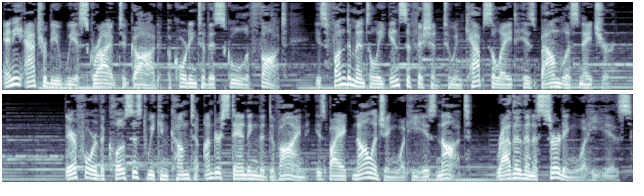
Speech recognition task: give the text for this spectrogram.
Any attribute we ascribe to God, according to this school of thought, is fundamentally insufficient to encapsulate his boundless nature. Therefore, the closest we can come to understanding the divine is by acknowledging what he is not, rather than asserting what he is.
